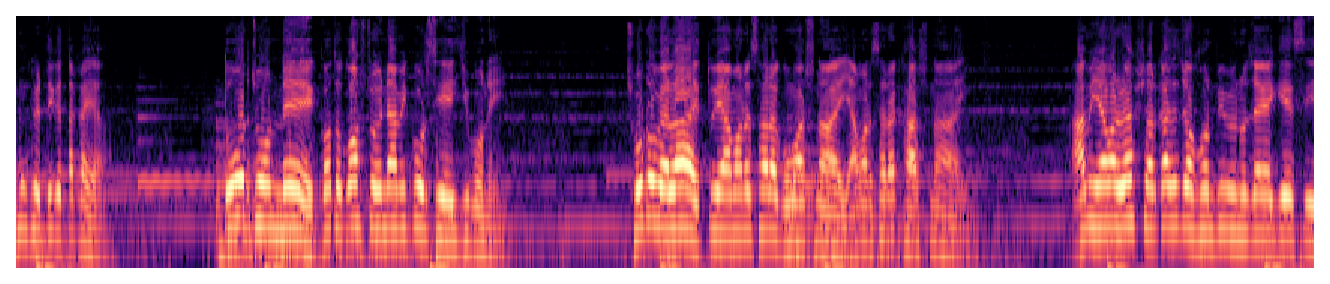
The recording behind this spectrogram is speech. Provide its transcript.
মুখের দিকে তাকাইয়া তোর জন্যে কত কষ্ট হয় না আমি করছি এই জীবনে। ছোটবেলায় তুই আমার ছাড়া ঘুমাস নাই, আমার ছাড়া খাস নাই। আমি আমার ব্যবসার কাজে যখন বিভিন্ন জায়গায় গিয়েছি,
